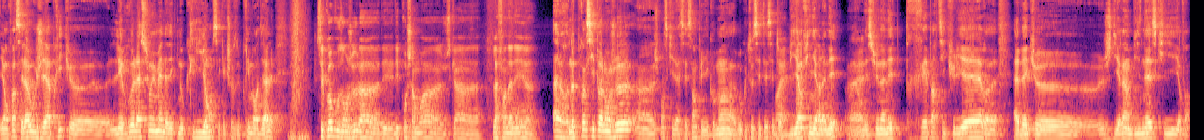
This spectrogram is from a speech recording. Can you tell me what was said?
Et enfin, c'est là où j'ai appris que les relations humaines avec nos clients, c'est quelque chose de primordial. C'est quoi vos enjeux là euh, des, des prochains mois euh, jusqu'à euh, la fin d'année alors notre principal enjeu, je pense qu'il est assez simple et il est commun à beaucoup de sociétés, c'est de bien finir l'année. on est sur une année très particulière avec, je dirais, un business qui, enfin,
